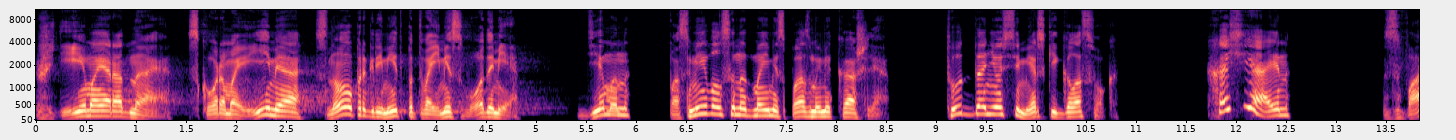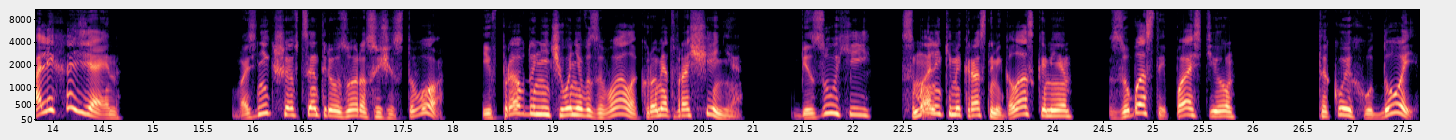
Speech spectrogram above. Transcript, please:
Жди, моя родная, скоро мое имя снова прогремит под твоими сводами». Демон посмеивался над моими спазмами кашля. Тут донесся мерзкий голосок. «Хозяин! Звали хозяин?» Возникшее в центре узора существо и вправду ничего не вызывало, кроме отвращения. Безухий, с маленькими красными глазками, зубастой пастью, такой худой,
